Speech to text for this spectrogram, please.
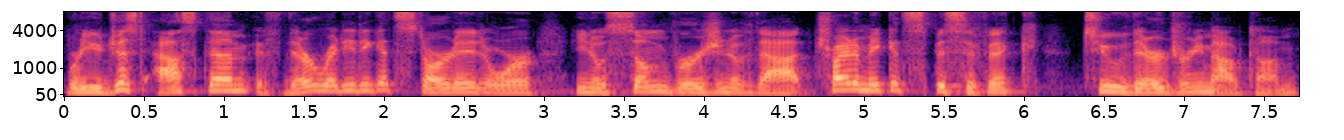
where you just ask them if they're ready to get started or, you know, some version of that. Try to make it specific to their dream outcome.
